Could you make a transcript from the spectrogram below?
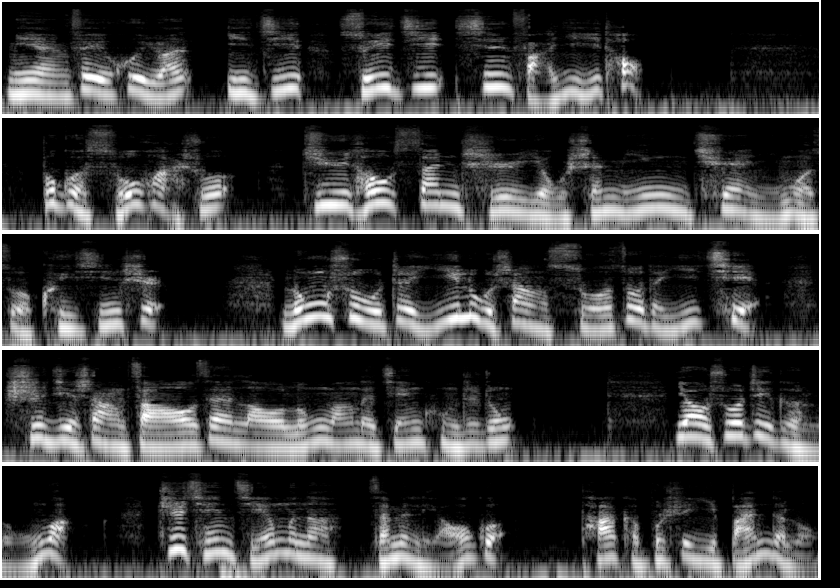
免费会员以及随机新法义一套。不过俗话说，举头三尺有神明，劝你莫做亏心事。龙树这一路上所做的一切，实际上早在老龙王的监控之中。要说这个龙王，之前节目呢咱们聊过，他可不是一般的龙，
